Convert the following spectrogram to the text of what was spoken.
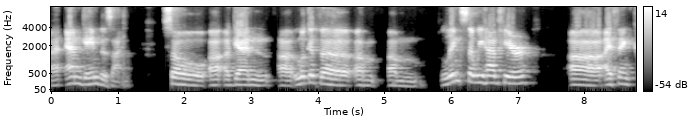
uh, and game design. So uh, again, uh, look at the um, um, links that we have here. I think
